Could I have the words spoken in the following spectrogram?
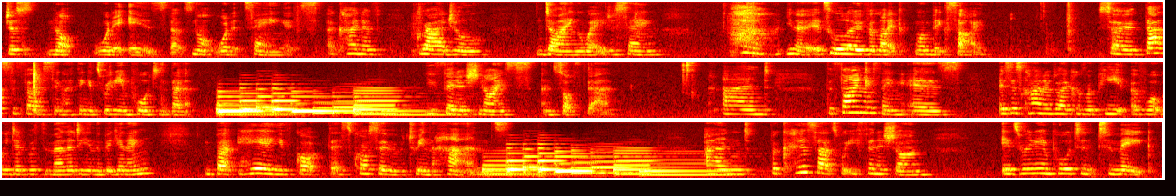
just not what it is. That's not what it's saying. It's a kind of gradual dying away, just saying, you know, it's all over like one big sigh. So that's the first thing. I think it's really important that you finish nice and soft there. And the final thing is, is this kind of like a repeat of what we did with the melody in the beginning, but here you've got this crossover between the hands. And because that's what you finish on, it's really important to make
